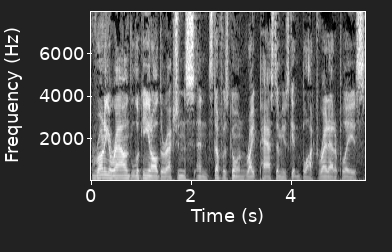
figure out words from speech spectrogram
running around, looking in all directions, and stuff was going right past him. He was getting blocked right out of plays.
